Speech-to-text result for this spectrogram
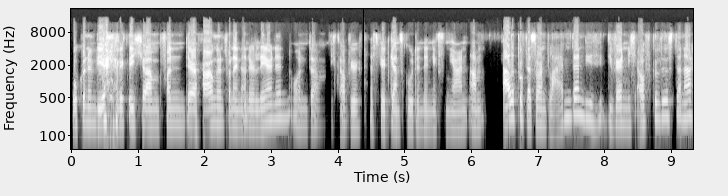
wo können wir wirklich ähm, von der Erfahrungen voneinander lernen. Und ähm, ich glaube, das wird ganz gut in den nächsten Jahren. Ähm, alle Professoren bleiben dann, die, die werden nicht aufgelöst danach.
